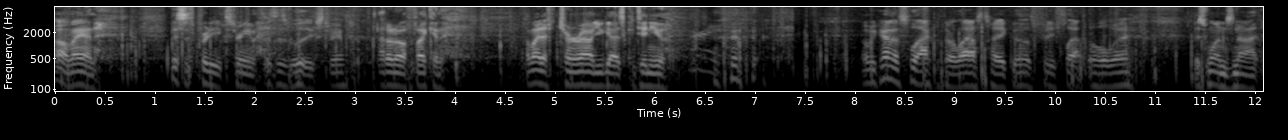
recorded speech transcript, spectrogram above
Oh man, this is pretty extreme. This is really extreme. I don't know if I can. I might have to turn around. You guys continue. All right. Well, we kind of slacked with our last hike. It was pretty flat the whole way. This one's not.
